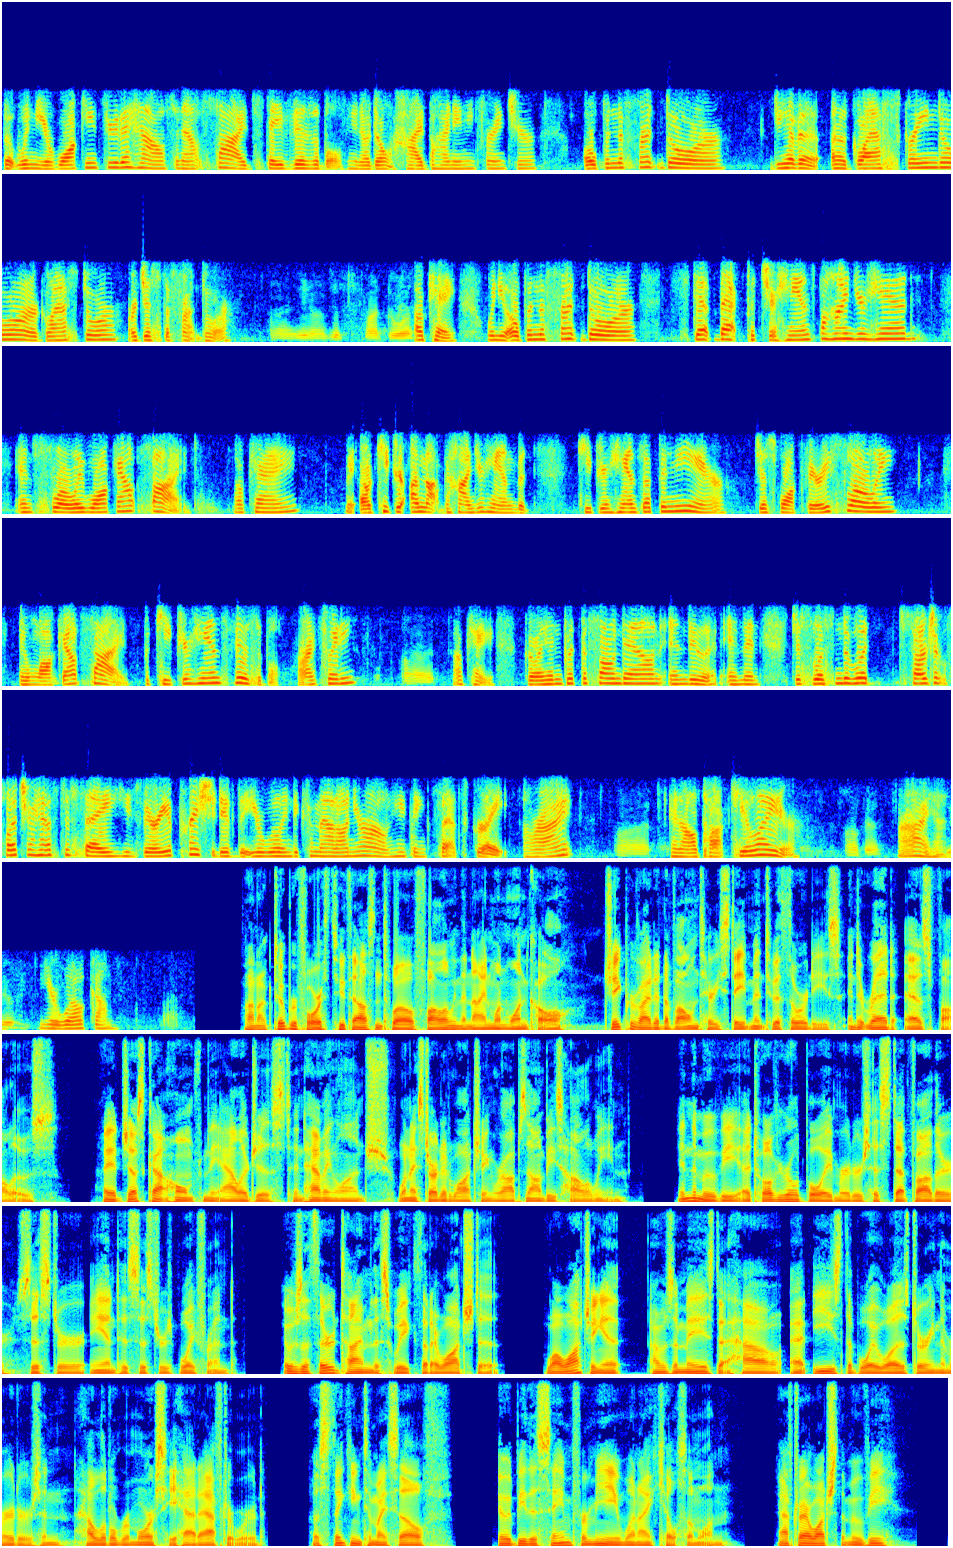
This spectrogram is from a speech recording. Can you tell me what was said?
But when you're walking through the house and outside, stay visible. You know, don't hide behind any furniture. Open the front door. Do you have a, a glass screen door or a glass door or just the front door? Uh, you know, just front door. Okay. When you open the front door, step back, put your hands behind your head, and slowly walk outside. Okay? Or keep your, I'm not behind your hand, but keep your hands up in the air. Just walk very slowly and walk outside, but keep your hands visible. All right, sweetie? All right. Okay. Go ahead and put the phone down and do it. And then just listen to what Sergeant Fletcher has to say. He's very appreciative that you're willing to come out on your own. He thinks that's great. All right? All right. And I'll talk to you later. Okay. All right, Thank you. You're welcome. On October 4th, 2012, following the 911 call, Jake provided a voluntary statement to authorities, and it read as follows I had just got home from the allergist and having lunch when I started watching Rob Zombie's Halloween. In the movie, a 12 year old boy murders his stepfather, sister, and his sister's boyfriend. It was the third time this week that I watched it. While watching it, I was amazed at how at ease the boy was during the murders and how little remorse he had afterward. I was thinking to myself, it would be the same for me when I kill someone. After I watched the movie,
